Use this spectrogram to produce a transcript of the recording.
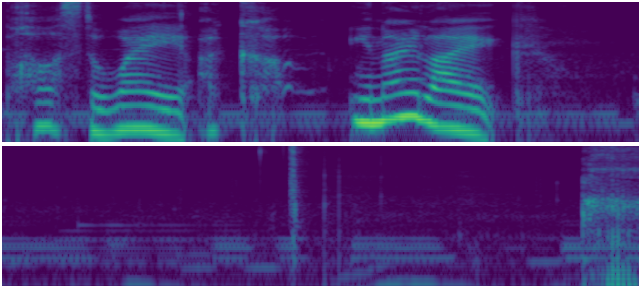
passed away. I, you know, like.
